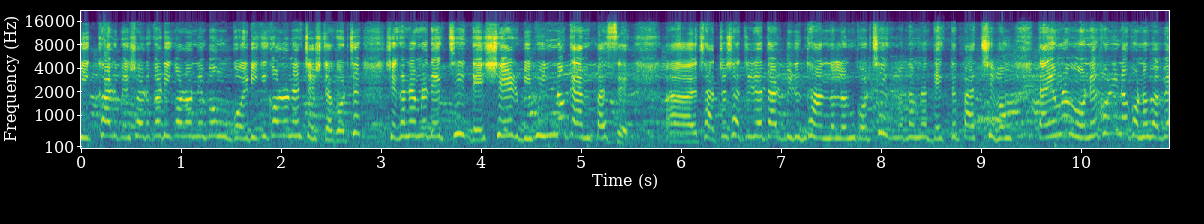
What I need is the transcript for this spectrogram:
শিক্ষার বেসরকারীকরণ এবং গৈরিকীকরণের চেষ্টা করছে, সেখানে আমরা দেখছি দেশের বিভিন্ন ক্যাম্পাসে ছাত্রছাত্রীরা তার বিরুদ্ধে আন্দোলন করছে এগুলো তো আমরা দেখতে পাচ্ছি এবং তাই আমরা মনে করি না কোনোভাবে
